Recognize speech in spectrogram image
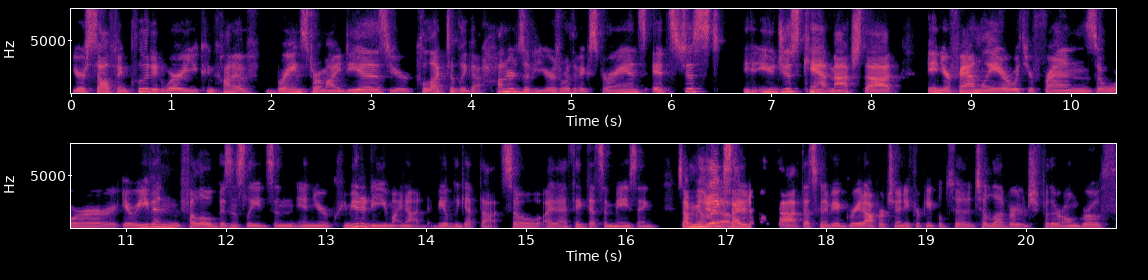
yourself included, where you can kind of brainstorm ideas. You're collectively got hundreds of years worth of experience. It's just you just can't match that in your family or with your friends or or even fellow business leads in, in your community you might not be able to get that. So i, I think that's amazing. So i'm really yeah. excited about that. That's going to be a great opportunity for people to to leverage for their own growth.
